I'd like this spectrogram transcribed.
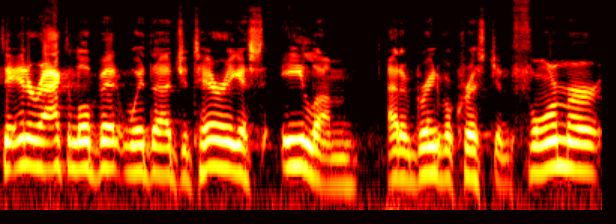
to interact a little bit with uh, Elam out of Greenville Christian, former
